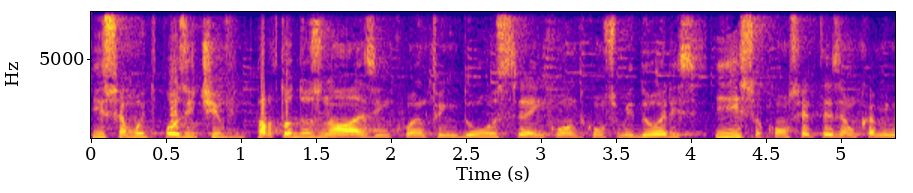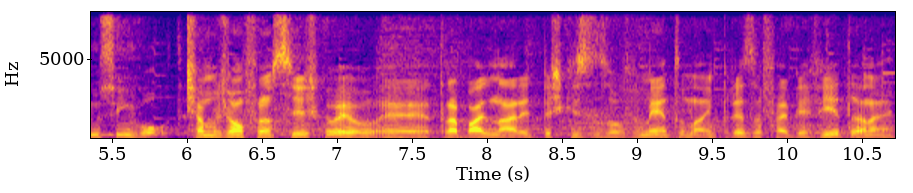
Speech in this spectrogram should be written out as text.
Isso é muito positivo para todos nós enquanto indústria, enquanto consumidores e isso com certeza é um caminho sem volta. Chamo João Francisco, eu é, trabalho na área de pesquisa e desenvolvimento na empresa Fibervita, né?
